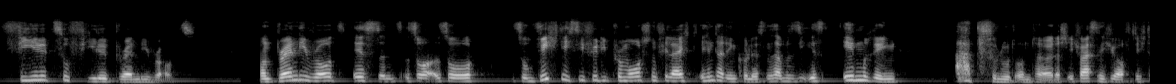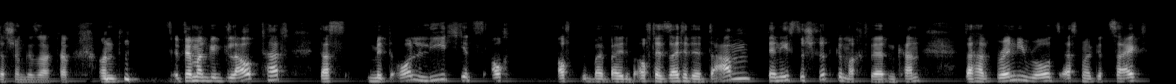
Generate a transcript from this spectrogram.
viel zu viel Brandy Rhodes. Und Brandy Rhodes ist so, so, so wichtig sie für die Promotion vielleicht hinter den Kulissen ist, aber sie ist im Ring absolut unterirdisch. Ich weiß nicht, wie oft ich das schon gesagt habe. Und wenn man geglaubt hat, dass mit All Elite jetzt auch auf, bei, bei, auf der Seite der Damen der nächste Schritt gemacht werden kann, dann hat Brandy Rhodes erstmal gezeigt,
